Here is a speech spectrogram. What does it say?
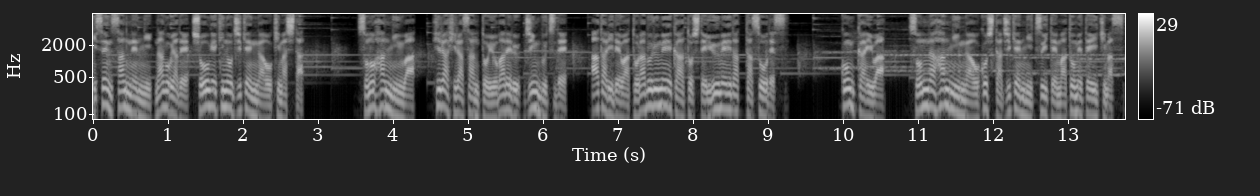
2003年に名古屋で衝撃の事件が起きました。その犯人は、ひらひらさんと呼ばれる人物で、あたりではトラブルメーカーとして有名だったそうです。今回は、そんな犯人が起こした事件についてまとめていきます。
